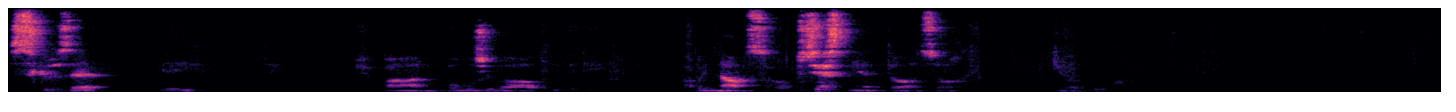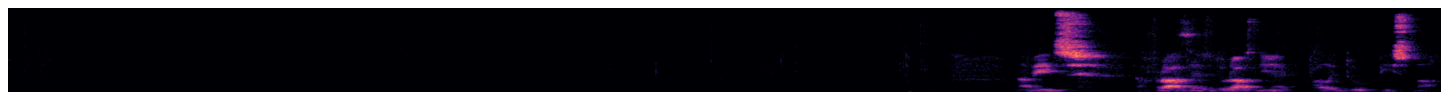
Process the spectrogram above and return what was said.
skrze jejich vůli. Že pán používal ty lidi, aby napsal přesně to, co chtěl Bůh. Navíc ta fráze zdůrazňuje kvalitu písma.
